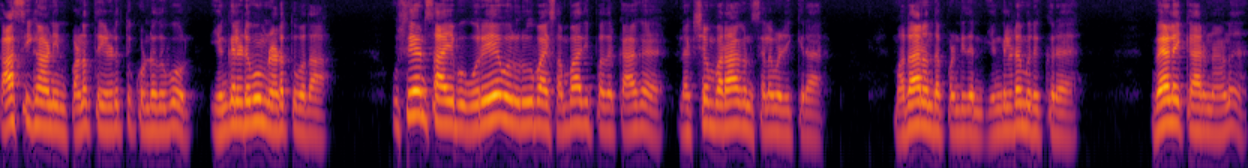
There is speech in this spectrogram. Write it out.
காசிகானின் பணத்தை எடுத்துக்கொண்டது போல் எங்களிடமும் நடத்துவதா? உசேன் சாஹிப் ஒரே ஒரு ரூபாய் சம்பாதிப்பதற்காக லட்சம் வராகன் செலவழிக்கிறார். மதானந்த பண்டிதன் எங்களிடம் இருக்கிற வேலைக்காரனான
